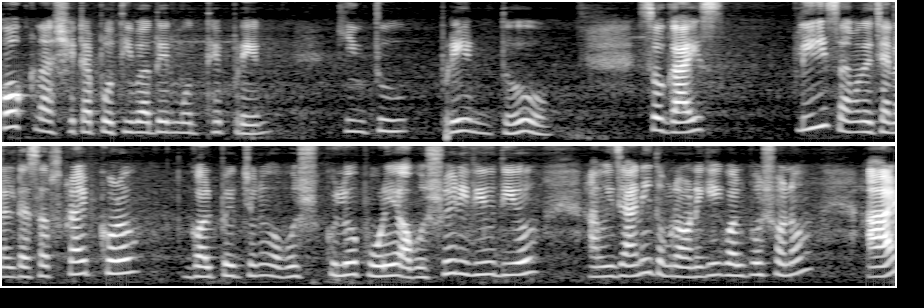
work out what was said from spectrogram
হোক না সেটা প্রতিবাদের মধ্যে প্রেম, কিন্তু প্রেম তো। সো গাইস প্লিজ আমাদের চ্যানেলটা সাবস্ক্রাইব করো। গল্পের জন্য অবশ্যগুলো পড়ে অবশ্যই রিভিউ দিও। আমি জানি তোমরা অনেকেই গল্প শোনো। আর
